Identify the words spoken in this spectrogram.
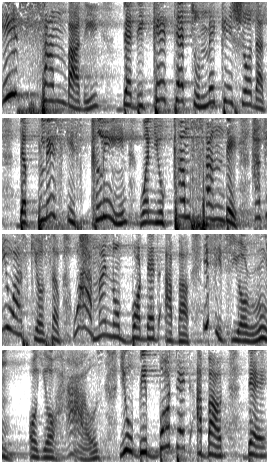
is somebody dedicated to making sure that the place is clean when you come Sunday. Have you asked yourself, why am I not bothered about? If it's your room or your house, you'll be bothered about the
